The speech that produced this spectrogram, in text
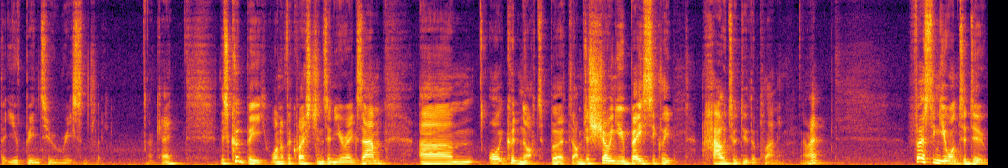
that you've been to recently. Okay, this could be one of the questions in your exam, um, or it could not, but I'm just showing you basically how to do the planning. All right. First thing you want to do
